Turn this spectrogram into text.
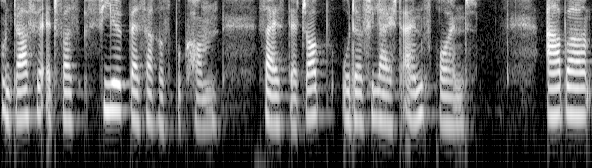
und dafür etwas viel Besseres bekommen, sei es der Job oder vielleicht einen Freund. Aber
